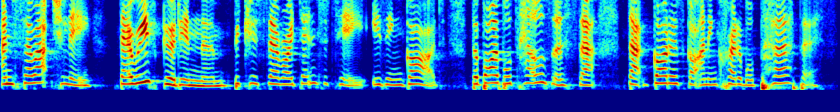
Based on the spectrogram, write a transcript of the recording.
And so, actually, there is good in them because their identity is in God. The Bible tells us that, that God has got an incredible purpose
